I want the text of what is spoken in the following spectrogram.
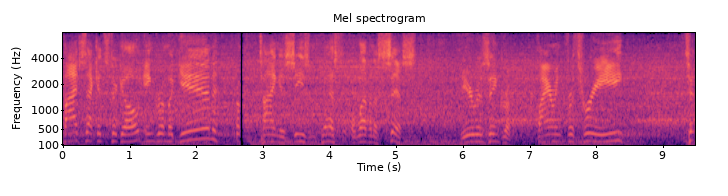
Five seconds to go. Ingram again. Tying his season best 11 assists. Here is Ingram. Firing for three. Tip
